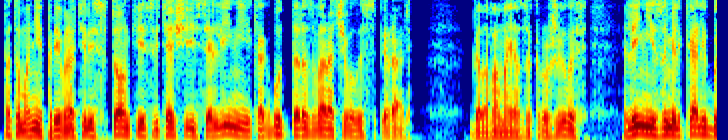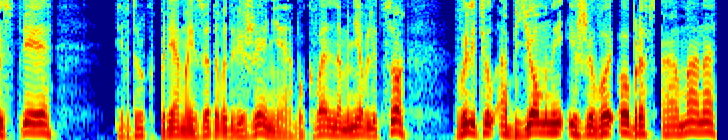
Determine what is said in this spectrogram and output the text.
Потом они превратились в тонкие светящиеся линии, как будто разворачивалась спираль. Голова моя закружилась, линии замелькали быстрее, и вдруг прямо из этого движения, буквально мне в лицо, вылетел объемный и живой образ Аамана,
